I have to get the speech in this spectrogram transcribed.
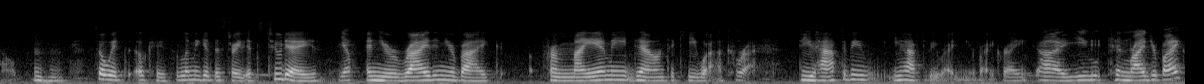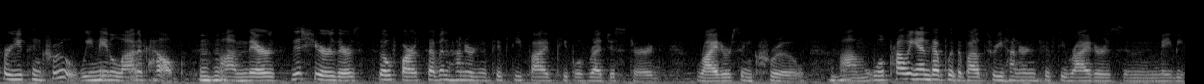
Help. Mm -hmm. So it's, okay, so let me get this straight. It's two days. Yep. And you're riding your bike from Miami down to Key West. Correct do you have to be you have to be riding your bike right? Uh, you can ride your bike or you can crew. We need a lot of help. Mm-hmm. um, there's this year there's so far 755 people registered riders and crew. Mm-hmm. um, we'll probably end up with about 350 riders and maybe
